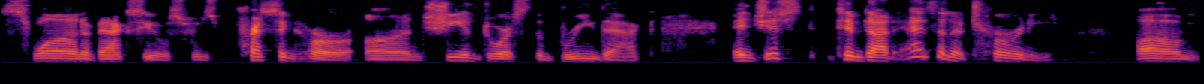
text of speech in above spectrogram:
Swan of Axios was pressing her on. She endorsed the Breathe Act, and just Tim Dodd as an attorney, um,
